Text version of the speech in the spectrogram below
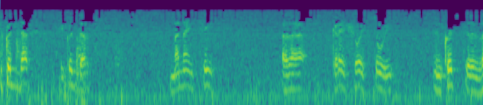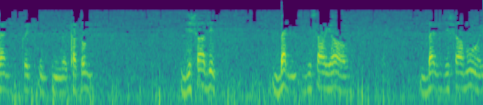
في ننسي هذا كريت شوي سوي në këtë vend, këtë katon, disa ditë, bel disa javë, bel disa muaj,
